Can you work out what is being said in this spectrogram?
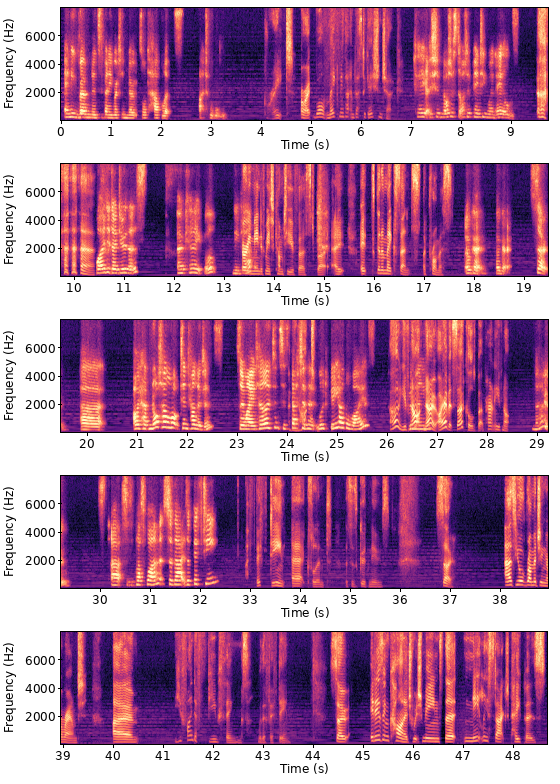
any remnants of any written notes or tablets at all. Great. All right. Well, make me that investigation check. Okay, I should not have started painting my nails. Why did I do this? Okay, oh, help? mean of me to come to you first, but I, it's going to make sense. I promise. Okay, okay. So, uh, I have not unlocked intelligence, so my intelligence is Have better than it would be otherwise. Oh, you've not? Mm. No, I have it circled, but apparently you've not. No. Uh, so it's a plus one, so that is a 15. A 15. Excellent. This is good news. So, as you're rummaging around, um, you find a few things with a 15. So, it is in Carnage, which means that neatly stacked papers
